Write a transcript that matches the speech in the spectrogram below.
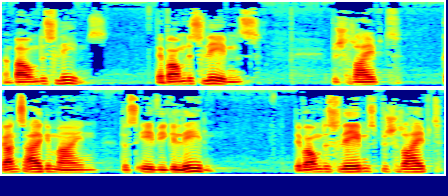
am Baum des Lebens. Der Baum des Lebens beschreibt ganz allgemein das ewige Leben. Der Baum des Lebens beschreibt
